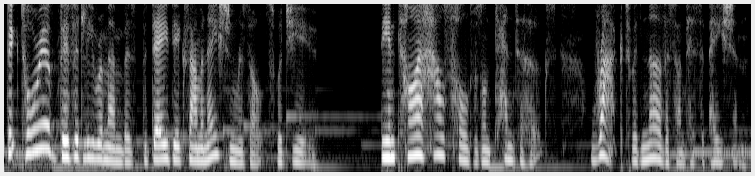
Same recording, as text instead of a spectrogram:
Victoria vividly remembers the day the examination results were due. The entire household was on tenterhooks, racked with nervous anticipation.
